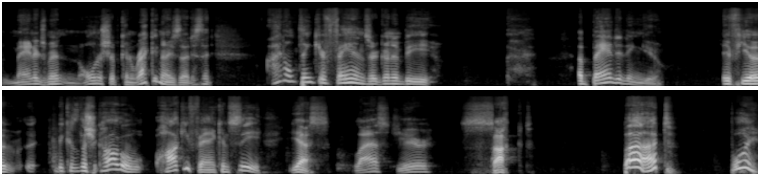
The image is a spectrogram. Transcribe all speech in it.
management and ownership can recognize that is that I don't think your fans are going to be abandoning you if you because the Chicago hockey fan can see yes last year sucked but boy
